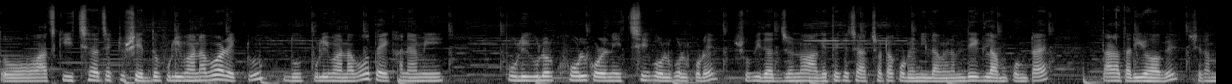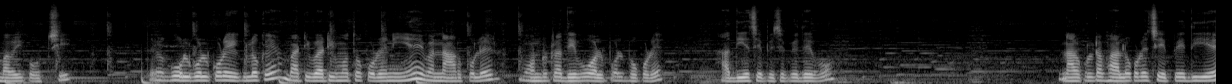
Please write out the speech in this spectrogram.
তো আজকে ইচ্ছা আছে একটু সেদ্ধ পুলি বানাবো আর একটু দুধ পুলি বানাবো। তো এখানে আমি পুলিগুলোর খোল করে নিচ্ছি গোল গোল করে। সুবিধার জন্য আগে থেকে চার ছটা করে নিলাম। এরম দেখলাম কোনটায় তাড়াতাড়ি হবে, সেরমভাবেই করছি। এবার গোল গোল করে এগুলোকে বাটি বাটি মতো করে নিয়ে এবার নারকোলের মণ্ডটা দেবো অল্প অল্প করে। হাত দিয়ে চেপে চেপে দেবো। নারকোলটা ভালো করে চেপে দিয়ে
